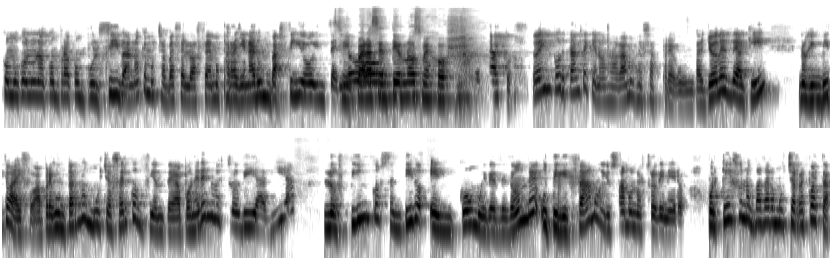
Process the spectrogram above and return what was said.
como con una compra compulsiva, ¿no? Que muchas veces lo hacemos para llenar un vacío interior. Sí, para sentirnos mejor. Exacto. Entonces es importante que nos hagamos esas preguntas. Yo desde aquí nos invito a eso, a preguntarnos mucho, a ser conscientes, a poner en nuestro día a día los cinco sentidos en cómo y desde dónde utilizamos y usamos nuestro dinero. Porque eso nos va a dar muchas respuestas,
